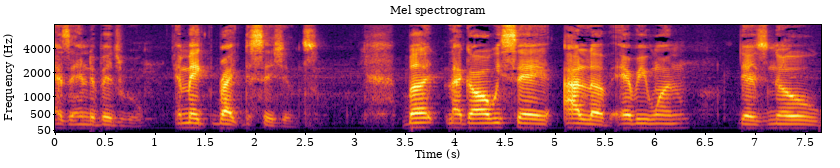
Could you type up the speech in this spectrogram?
as an individual and make right decisions. But like I always say, I love everyone. There's no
